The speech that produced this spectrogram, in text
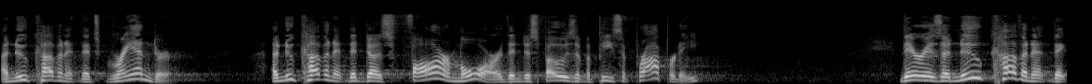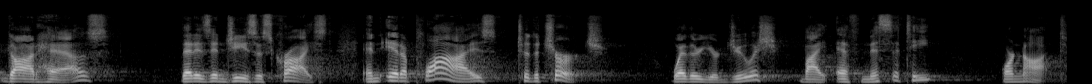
A new covenant that's grander. A new covenant that does far more than dispose of a piece of property there is a new covenant that God has that is in Jesus Christ, and it applies to the church, whether you're Jewish by ethnicity or not.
